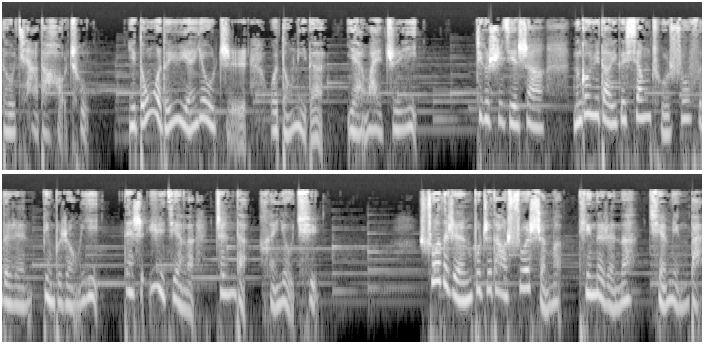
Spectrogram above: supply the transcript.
都恰到好处。你懂我的欲言又止，我懂你的言外之意。这个世界上能够遇到一个相处舒服的人并不容易。但是遇见了，真的很有趣。说的人不知道说什么，听的人呢全明白。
